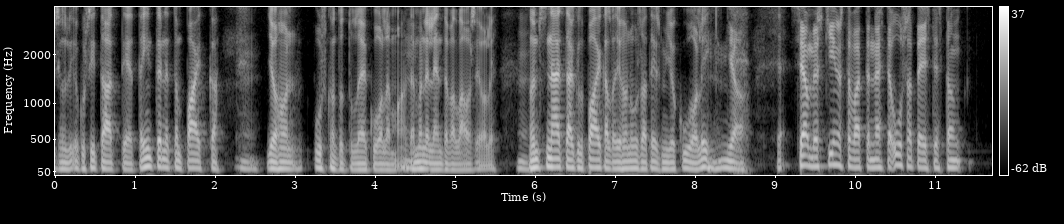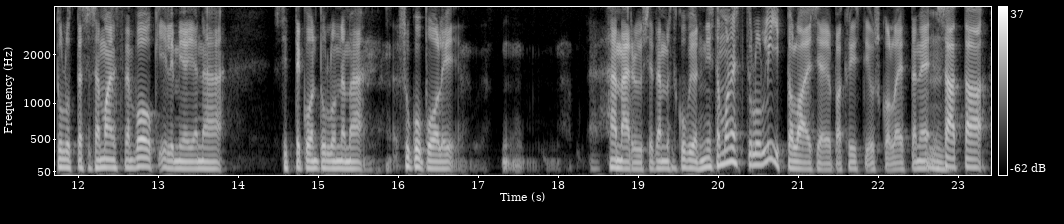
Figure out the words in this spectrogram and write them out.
siinä oli joku sitaatti, että internet on paikka, mm. johon uskonto tulee kuolemaan. Mm. Tämmöinen lentävä lause oli. Mm. No nyt se näyttää kyllä paikalta, johon uusateismi jo kuoli. Mm, joo. Ja. Se on myös kiinnostavaa, että näistä uusateisteista on tullut tässä, sä mainitsit tämän Vogue-ilmiö, ja nämä, sitten kun on tullut nämä sukupuoli hämäryys ja tämmöistä kuvioita, niin niistä on monesti tullut liittolaisia jopa kristiuskolle, että ne mm. saattaa –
